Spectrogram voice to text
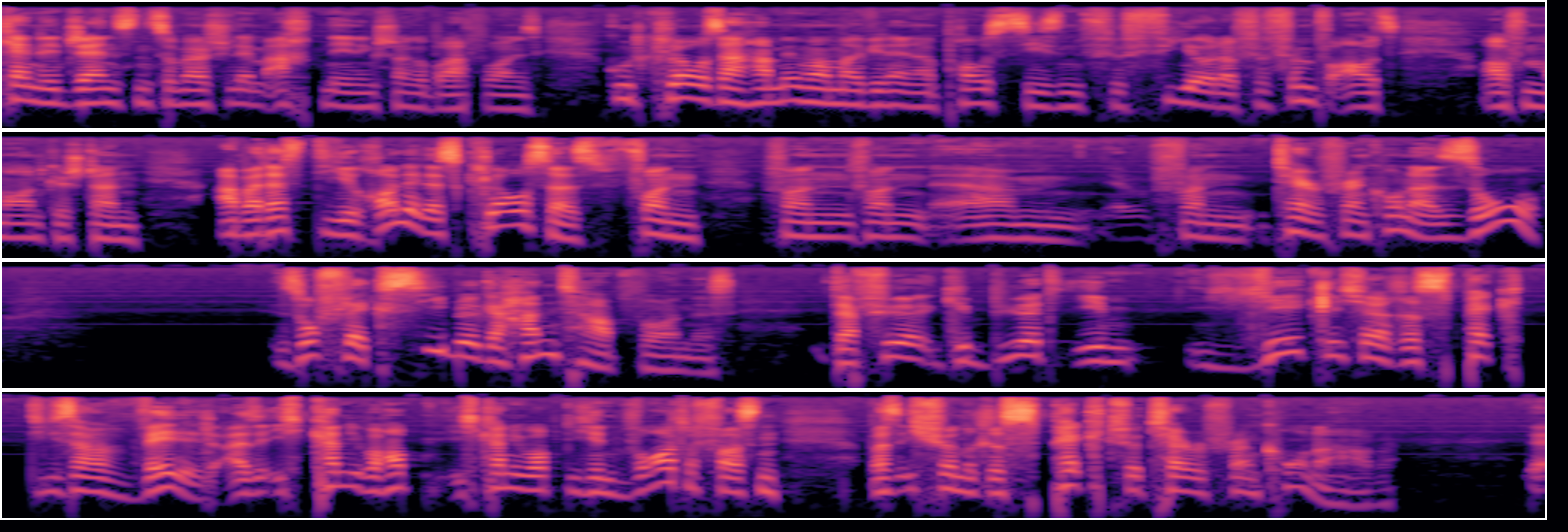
Kenny Jensen zum Beispiel im achten Inning schon gebracht worden ist. Gut, Closer haben immer mal wieder in der Postseason für vier oder für fünf Outs auf dem Mount gestanden. Aber dass die Rolle des Closers von, von, von, ähm, von Terry Francona so, so flexibel gehandhabt worden ist, dafür gebührt ihm jeglicher Respekt dieser Welt. Also ich kann überhaupt, ich kann überhaupt nicht in Worte fassen, was ich für einen Respekt für Terry Francona habe. Äh,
